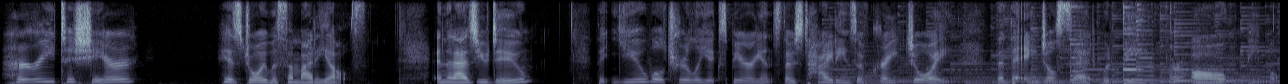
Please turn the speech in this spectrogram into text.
hurry to share his joy with somebody else, and that as you do, that you will truly experience those tidings of great joy that the angel said would be for all people.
